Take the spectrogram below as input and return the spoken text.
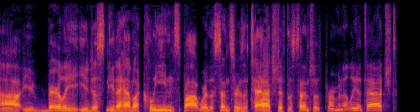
Uh, you barely, you just need to have a clean spot where the sensor is attached. If the sensor is permanently attached,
